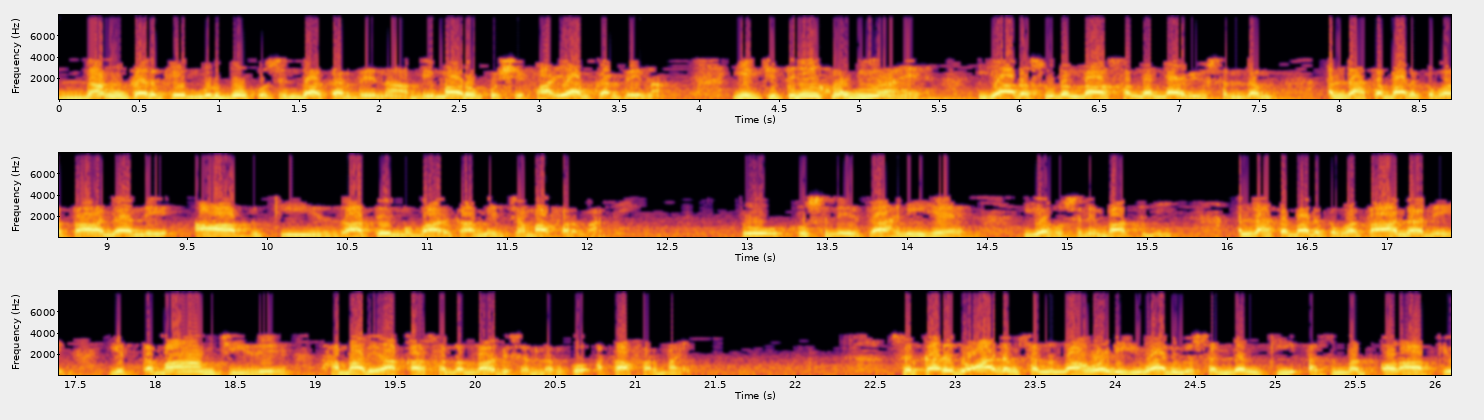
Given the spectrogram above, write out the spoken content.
دم کر کے مردوں کو زندہ کر دینا، بیماروں کو شفایاب کر دینا۔ یہ جتنی خوبیاں ہیں، یا رسول اللہ صلی اللہ علیہ وسلم، اللہ تبارک و تعالی نے آپ کی ذات مبارکہ میں جمع فرما دی۔ تو حسن ظاہری ہے یا حسن باطنی؟ اللہ تبارک و تعالی نے یہ تمام چیزیں ہمارے آقا صلی اللہ علیہ وسلم کو عطا فرمائی۔ سرکار دو عالم صلی اللہ علیہ وآلہ وسلم کی عظمت اور آپ کے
